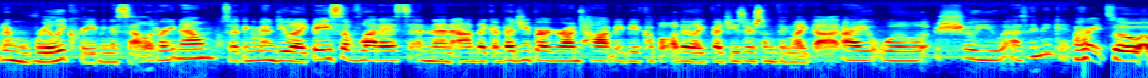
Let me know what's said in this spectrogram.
but I'm really craving a salad right now. So I think I'm gonna do like base of lettuce and then add like a veggie burger on top, maybe a couple other like veggies or something like that. I will show you as I make it. All right, so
